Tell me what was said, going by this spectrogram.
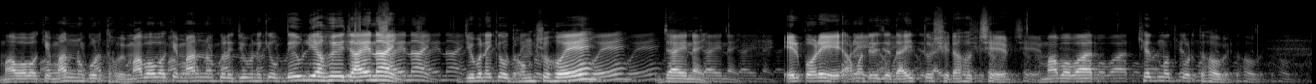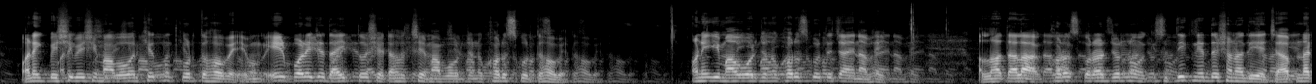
মা বাবাকে মান্য করতে হবে। মা বাবাকে মান্য করে জীবনে কেউ দেউলিয়া হয়ে যায় নাই। জীবনে কেউ ধ্বংস হয়ে যায় নাই। এরপরে আমাদের যে দায়িত্ব সেটা হচ্ছে মা বাবার খেদমত করতে হবে। অনেক বেশি বেশি মা বাবার খেদমত করতে হবে এবং এরপরে যে দায়িত্ব সেটা হচ্ছে মা বাবার জন্য খরচ করতে হবে। অনেকেই মা বাবার জন্য খরচ করতে চায় না ভাই। আল্লাহ তালা খরচ করার জন্য কিছু দিক নির্দেশনা দিয়েছে। আপনার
